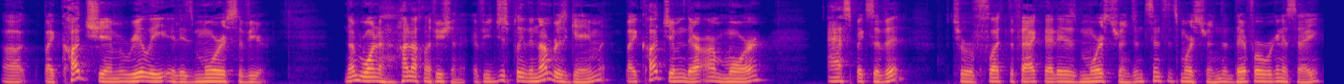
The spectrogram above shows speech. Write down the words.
uh, by kudshim really it is more severe. Number one, hanach nafishan. If you just play the numbers game by kudshim, there are more aspects of it to reflect the fact that it is more stringent. Since it's more stringent, therefore we're going to say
